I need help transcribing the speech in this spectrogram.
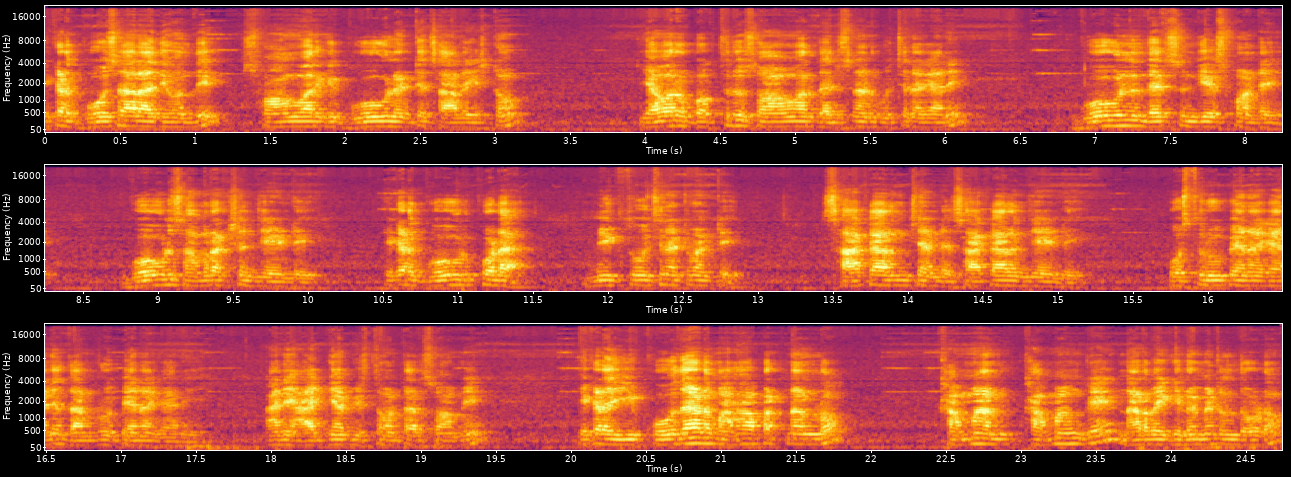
ఇక్కడ గోశాల అది ఉంది. స్వామివారికి గోవులు అంటే చాలా ఇష్టం. ఎవరు భక్తులు స్వామివారి దర్శనానికి వచ్చినా కానీ గోవుల్ని దర్శనం చేసుకోండి. గోవులు సంరక్షణ చేయండి. ఇక్కడ గోవులు కూడా మీకు తోచినటువంటి సాకారం చేయండి సాకారం చేయండి. వస్తు రూపేనా కానీ ధన రూపేనా కానీ అని ఆజ్ఞాపిస్తూ ఉంటారు స్వామి. ఇక్కడ ఈ కోదాడ మహాపట్నంలో ఖమ్మం ఖమ్మంకి నలభై కిలోమీటర్ల దూరం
